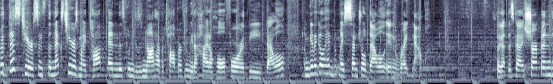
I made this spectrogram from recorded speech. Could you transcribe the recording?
For this tier, since the next tier is my top and this one does not have a topper for me to hide a hole for the dowel, I'm gonna go ahead and put my central dowel in right now. So I got this guy sharpened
